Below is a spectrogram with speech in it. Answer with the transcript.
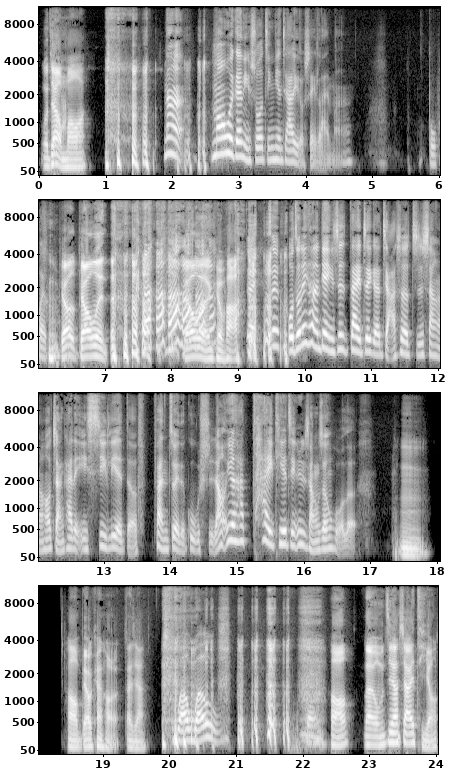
我家有猫啊。那猫会跟你说今天家里有谁来吗？不会，不要不要问，不要问，很可怕。对，所以我昨天看的电影是在这个假设之上，然后展开的一系列的犯罪的故事。然后，因为它太贴近日常生活了。嗯，好，不要看好了，大家。哇哇哦！对，好，来我们进到下一题哦。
